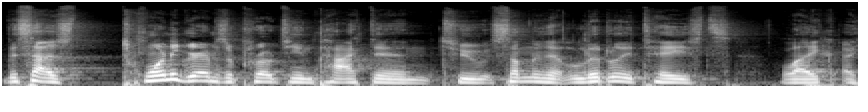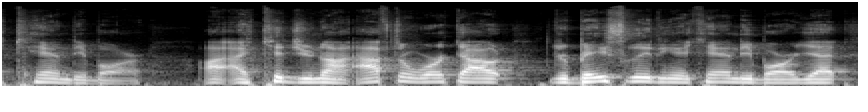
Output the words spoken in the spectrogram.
This has 20 grams of protein packed in to something that literally tastes like a candy bar. I, I, kid you not. After workout, you're basically eating a candy bar, yet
